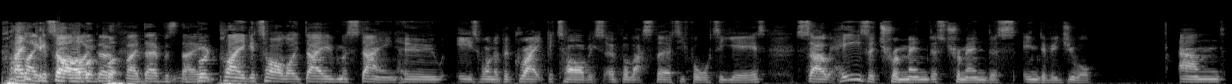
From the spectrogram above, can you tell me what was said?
play, Play guitar, like but by Dave Mustaine. but play guitar like Dave Mustaine, who is one of the great guitarists of the last 30, 40 years. So he's a tremendous, tremendous individual. And,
